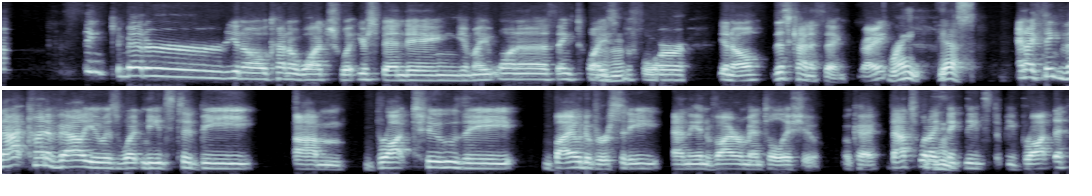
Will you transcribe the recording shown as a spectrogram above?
I think you better, you know, kind of watch what you're spending. You might want to think twice Mhm. before, you know, this kind of thing, right? Right. Yes. And I think that kind of value is what needs to be um, brought to the biodiversity and the environmental issue. Okay, that's what Mhm. I think needs to be brought. That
